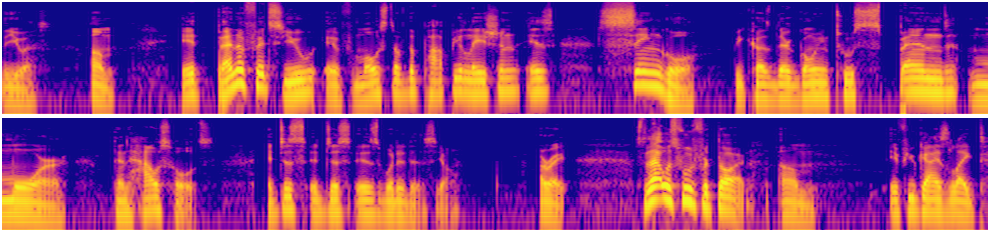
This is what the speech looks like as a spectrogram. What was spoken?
US, um, it benefits you if most of the population is single because they're going to spend more than households. It just it just is what it is, yo. All right. So that was food for thought. Um if you guys liked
